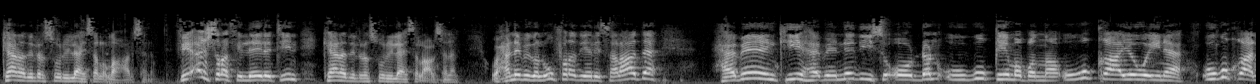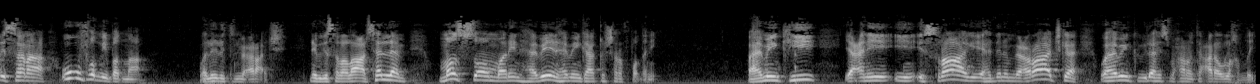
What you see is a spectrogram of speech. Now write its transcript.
kanat lirasuuli llahi sala allahu alay slam fii ashrafi leylatin kanat lirasuuli llahi sal ly slam waxaa nabiga lagu farad yeelay salaada habeenkii habeenadiisa oo dhan ugu qiimo badnaa ugu qaayo weynaa ugu qaalisanaa ugu fadli badnaa waa leylat lmicraaj nebiga sala allah alay slam ma soo marin habeen habeenkaa ka sharaf badani. Waa habeenkii yani israaga iyo haddana micraajka waa habeenkii ilahay subxana wa tacala ula hadlay.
